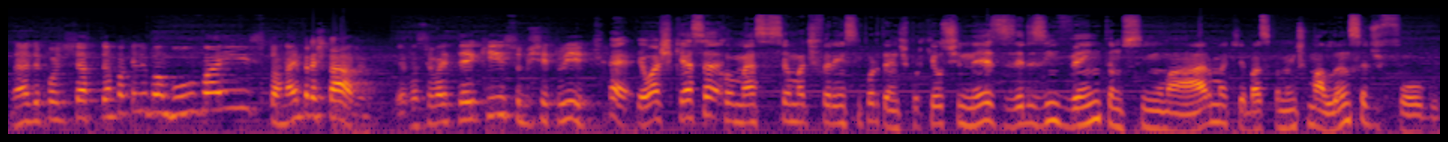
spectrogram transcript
né? Depois de certo tempo aquele bambu vai se tornar imprestável. Aí você vai ter que substituir. É, eu acho que essa começa a ser uma diferença importante, porque os chineses, eles inventam sim uma arma que é basicamente uma lança de fogo,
